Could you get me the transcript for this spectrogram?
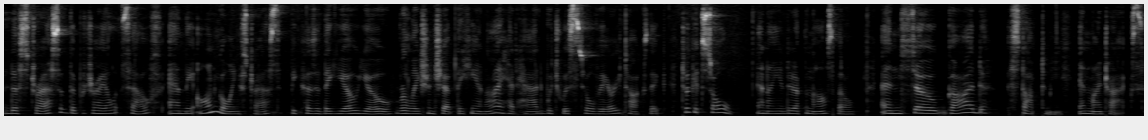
the stress of the betrayal itself and the ongoing stress because of the yo yo relationship that he and I had had, which was still very toxic, took its toll. and I ended up in the hospital. And so God stopped me in my tracks.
